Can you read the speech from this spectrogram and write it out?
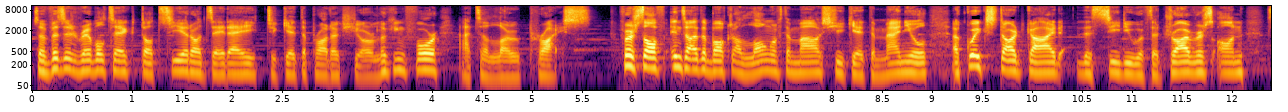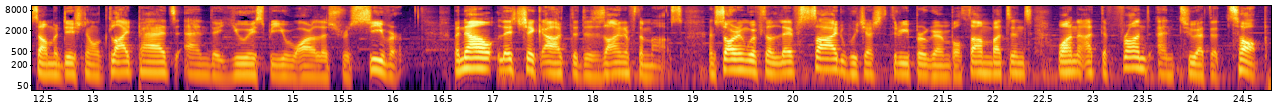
So visit rebeltech.co.za to get the products you're looking for at a low price. First off, inside the box along with the mouse you get the manual, a quick start guide, the CD with the drivers on, some additional glide pads and the USB wireless receiver. But now let's check out the design of the mouse. And starting with the left side which has three programmable thumb buttons, one at the front and two at the top.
